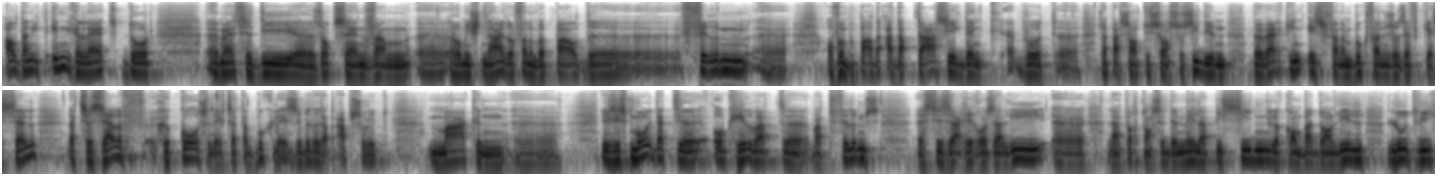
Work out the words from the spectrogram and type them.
al dan niet ingeleid door uh, mensen die uh, zot zijn van uh, Romy Schneider of van een bepaalde film of een bepaalde adaptatie. Ik denk bijvoorbeeld La Patiente du Sans Souci, die een bewerking is van een boek van Joseph Kessel, dat ze zelf gekozen heeft. Ze had dat boek gelezen, ze wilde dat absoluut maken. Dus het is mooi dat je ook heel wat, wat films, César et Rosalie, L'importance d'aimer, La piscine, Le combat dans l'île, Ludwig,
